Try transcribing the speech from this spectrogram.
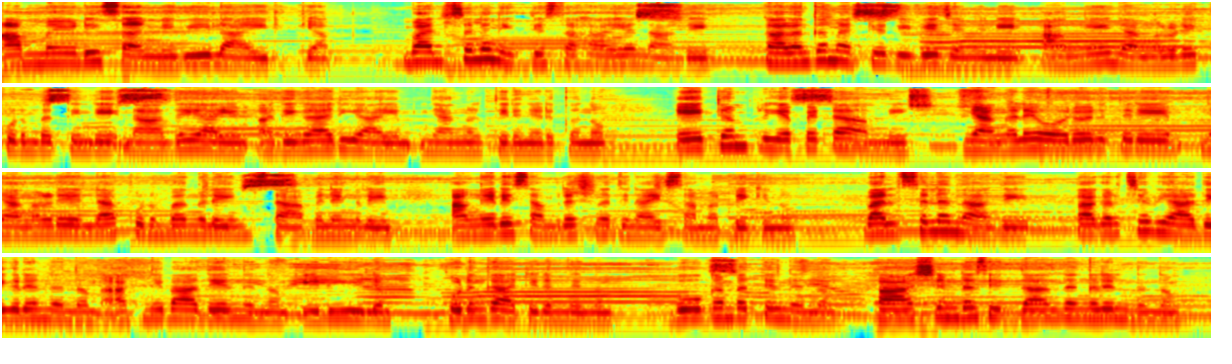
അമ്മയുടെ സന്നിധിയിലായിരിക്കാം. വത്സല നിത്യസഹായ നാഥേ കളങ്കമറ്റ ദിവ്യജനനെ അങ്ങേ ഞങ്ങളുടെ കുടുംബത്തിന്റെ നാഥയായും അധികാരിയായും ഞങ്ങൾ തിരഞ്ഞെടുക്കുന്നു. ഏറ്റവും പ്രിയപ്പെട്ട അമ്മി ഞങ്ങളെ ഓരോരുത്തരെയും ഞങ്ങളുടെ എല്ലാ കുടുംബങ്ങളെയും സ്ഥാപനങ്ങളെയും അങ്ങയുടെ സംരക്ഷണത്തിനായി സമർപ്പിക്കുന്നു. വത്സലനാഥെ പകർച്ചവ്യാധികളിൽ നിന്നും അഗ്നിബാധയിൽ നിന്നും ഇടിയിലും കൊടുങ്കാറ്റിലും നിന്നും ഭൂകമ്പത്തിൽ നിന്നും പാഷണ്ട സിദ്ധാന്തങ്ങളിൽ നിന്നും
